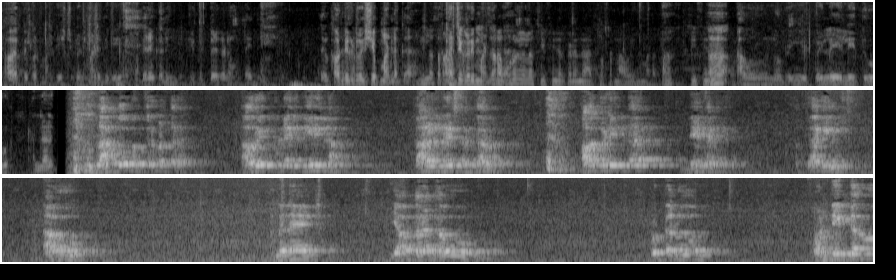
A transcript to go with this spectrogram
ಯಾವ ಪೇಪರ್ ಮಾಡಿದ್ವಿ? ಎಸ್ಟಿಮೇಟ್ ಮಾಡಿದ್ದೀವಿ? ಬೇರೆ ಕಡೆಯಿಂದ ಪೇಪರ್ ಬೇರೆ ಕಡೆ ಹೋಗ್ತಾ ಇದ್ದೀವಿ. ಕಾಂಟ್ರಾಕ್ಟರ್ ಶಿಫ್ಟ್ ಮಾಡ್ಲಕ್ಕ? ಇಲ್ಲ ಸರ್ ಖರ್ಚು ಕಡಿಮೆ ಮಾಡ್ಲಕ್ಕ? ಅಪ್ರೂವಲ್ ಎಲ್ಲ ಚೀಫ್ ಇಂಜಿನಿಯರ್ ಕಡೆಯಿಂದ ಆಗ್ತದೆ ಸರ್ ನಾವು ಇದು ಮಾಡೋದು. ಚೀಫ್ ಹಾ, ಅವು ನೋಡ್ರಿ ಪೆಳ್ಳೆ ಎಲ್ಲಿ ಇತ್ತು ಅಲ್ಲಾಳೆ ಲಾಖೋ ಭಕ್ತರು ಬರ್ತಾರೆ. ಅವ್ರಿಗೆ ಕುಡಿಯಾಗ ನೀರಿಲ್ಲ. ಕಾರಣ ಸರ್ಕಾರ ಆ ಕಡೆಯಿಂದ ಲೇಟ್ ಆಗಿದೆ ಅದಕ್ಕಾಗಿ ನಾವು ಆಮೇಲೆ ಯಾವ ತರ ತಾವು total contractor,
